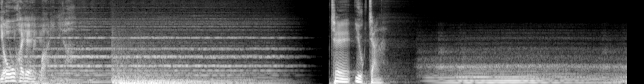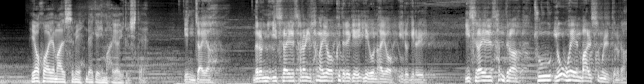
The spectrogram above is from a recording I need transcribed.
여호와의 말이니 제 6장 여호와의 말씀이 내게 임하여 이르시되 인자야, 너는 이스라엘 산을 향하여 그들에게 예언하여 이르기를 이스라엘 산들아 주 여호와의 말씀을 들으라.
